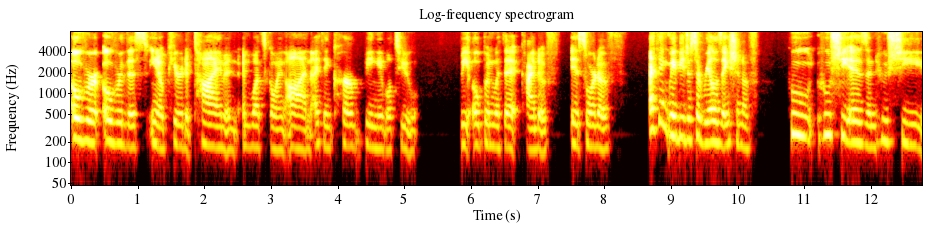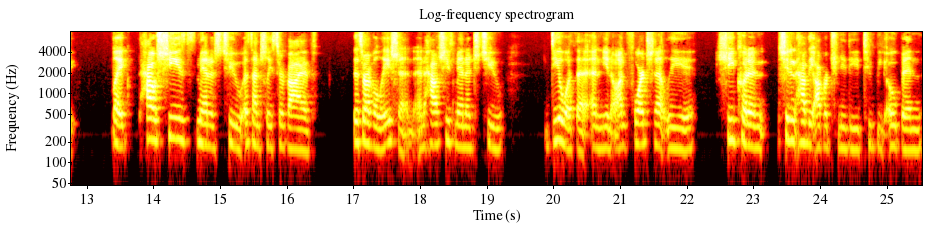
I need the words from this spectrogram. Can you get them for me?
over over this, you know, period of time and and what's going on, I think her being able to be open with it kind of is sort of I think maybe just a realization of who who she is and who she like how she's managed to essentially survive this revelation and how she's managed to deal with it. And you know unfortunately she couldn't she didn't have the opportunity to be open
